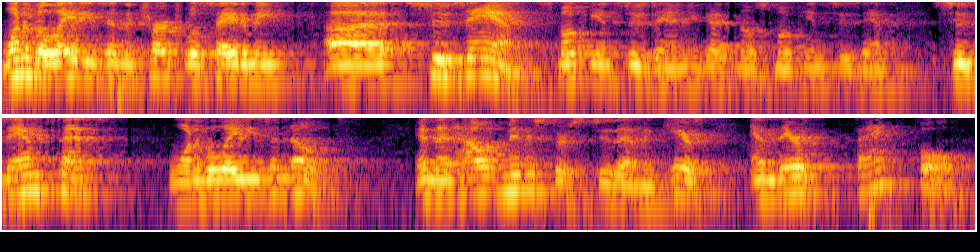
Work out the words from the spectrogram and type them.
one of the ladies in the church will say to me, uh, Suzanne, Smokey and Suzanne, you guys know Smokey and Suzanne. Suzanne sent one of the ladies a note, and then how it ministers to them and cares. And they're thankful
